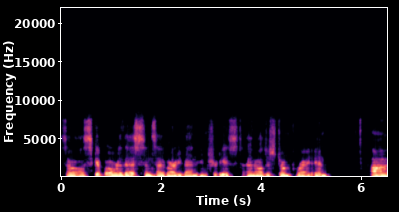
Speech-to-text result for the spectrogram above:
So I'll skip over this since I've already been introduced and I'll just jump right in. Uh,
